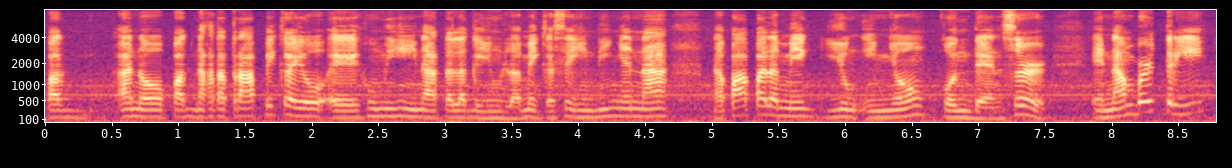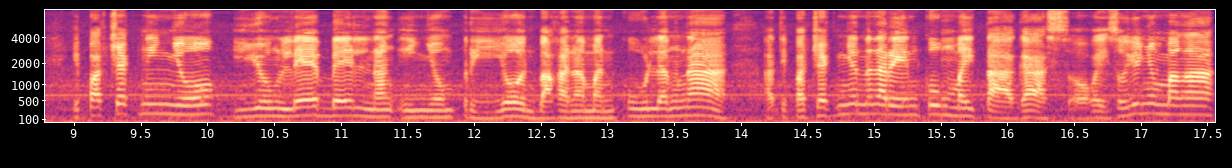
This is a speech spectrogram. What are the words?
Pag ano pag nakata-traffic kayo eh humihina talaga yung lamig kasi hindi niya na napapalamig yung inyong condenser. And number 3 ipa-check ninyo yung level ng inyong prion. Baka naman kulang na. At ipa-check nyo na, na rin kung may tagas. Okay, so yun yung mga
